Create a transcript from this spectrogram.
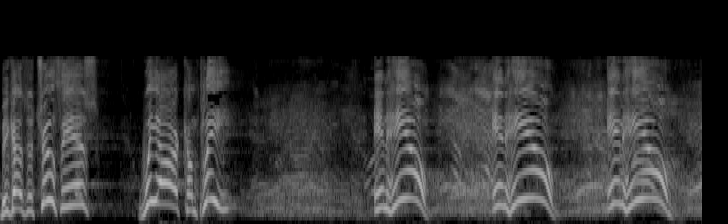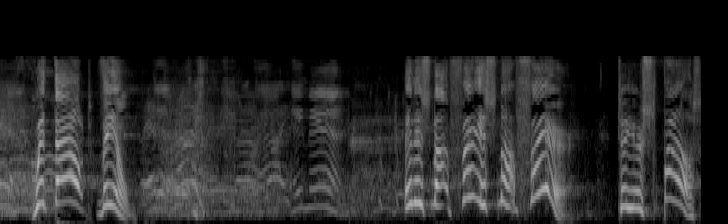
Because the truth is, we are complete in Him. In Him. In Him. Without them. And it's not fair. It's not fair to your spouse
